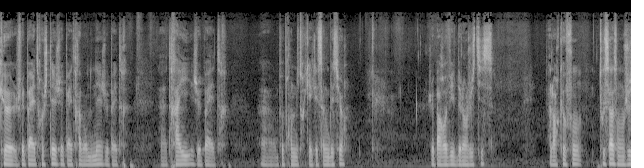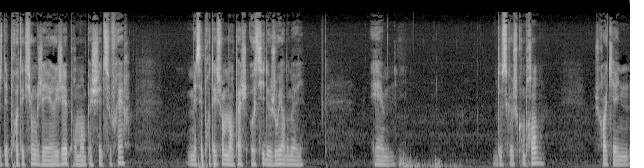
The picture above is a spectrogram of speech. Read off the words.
que je ne vais pas être rejeté, je ne vais pas être abandonné, je ne vais pas être euh, trahi, je ne vais pas être... Euh, on peut prendre le truc avec les cinq blessures. Je ne vais pas revivre de l'injustice. Alors qu'au fond, tout ça sont juste des protections que j'ai érigées pour m'empêcher de souffrir mais ces protections m'empêchent aussi de jouir de ma vie. Et de ce que je comprends, je crois qu'il y a une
